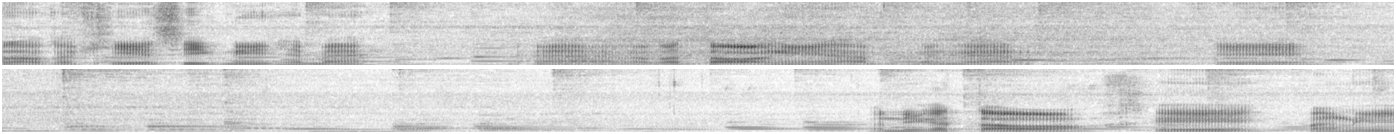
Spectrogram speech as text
ต่อกับเคซีกนี้ใช่ไหมอ่าแล้วก็ต่ออย่างงี้ครับดังนั้นเคอันนี้ก็ต่อเคฝั่งนี้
